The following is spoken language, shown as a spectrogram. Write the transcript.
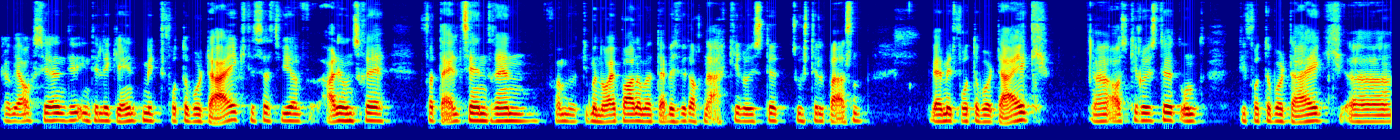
glaube ich, auch sehr intelligent mit Photovoltaik. Das heißt, wir alle unsere Verteilzentren, die wir neu bauen, aber teilweise wird auch nachgerüstet, Zustellbasen, werden mit Photovoltaik äh, ausgerüstet und die Photovoltaik äh,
